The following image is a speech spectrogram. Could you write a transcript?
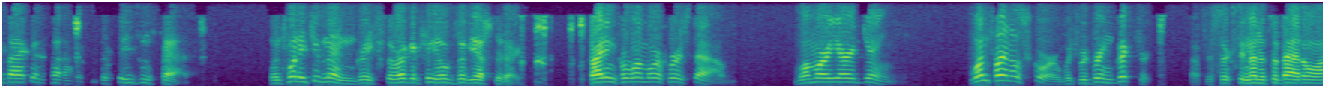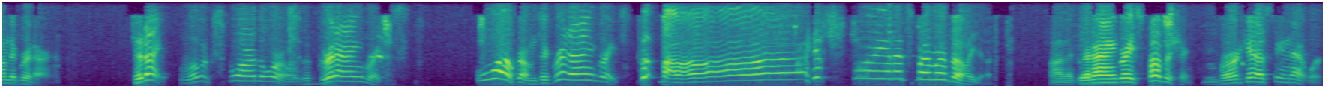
Back in time to seasons past, when 22 men graced the rugged fields of yesterday, fighting for one more first down, one more yard gain, one final score which would bring victory after 60 minutes of battle on the gridiron. Tonight we'll explore the world of gridiron greats. Welcome to Gridiron Greats Football History and its Memorabilia on the Gridiron Greats Publishing and Broadcasting Network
